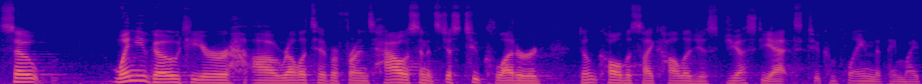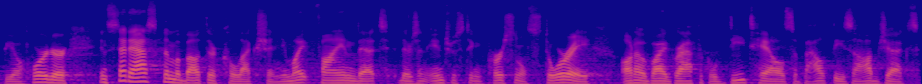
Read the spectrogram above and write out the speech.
So when you go to your uh, relative or friend's house and it's just too cluttered, don't call the psychologist just yet to complain that they might be a hoarder. Instead, ask them about their collection. You might find that there's an interesting personal story, autobiographical details about these objects.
